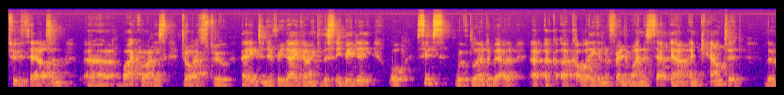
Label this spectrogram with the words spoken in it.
2,000 uh, bike riders drive through Paddington every day going to the CBD. Well, since we've learned about it, a, a, colleague and a friend of mine has sat down and counted the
